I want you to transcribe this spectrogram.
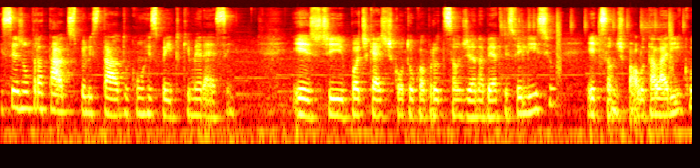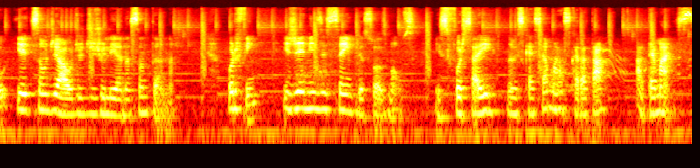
e sejam tratados pelo Estado com o respeito que merecem. Este podcast contou com a produção de Ana Beatriz Felício, edição de Paulo Talarico e edição de áudio de Juliana Santana. Por fim, higienize sempre as suas mãos. E se for sair, não esquece a máscara, tá? Até mais!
